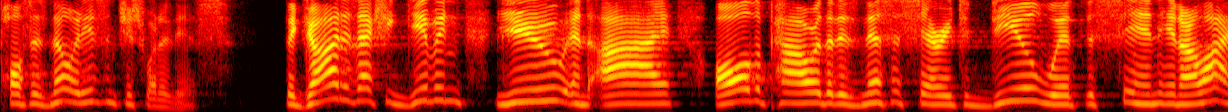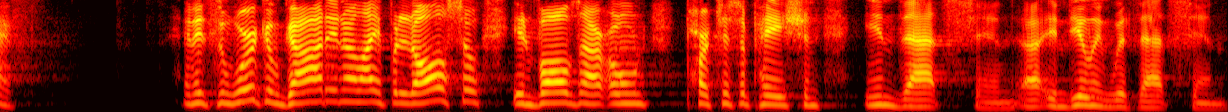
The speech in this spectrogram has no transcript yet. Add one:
Paul says, no, it isn't just what it is. That God has actually given you and I all the power that is necessary to deal with the sin in our life. And it's the work of God in our life, but it also involves our own participation in that sin, uh, in dealing with that sin.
